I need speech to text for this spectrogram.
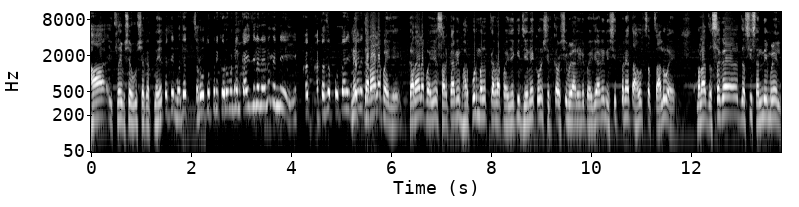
हा इथला विषय होऊ शकत नाही. पण ते मदत सर्वतोपरी करू म्हटलं आणि काहीच दिलं नाही ना त्यांनी. एक खत- खताचं पोतं आणि बियाणं नाही दिलं. करायला पाहिजे. करायला पाहिजे. सरकारने भरपूर मदत करायला पाहिजे की जेणेकरून शेतकऱ्याशी वेळ आली नाही पाहिजे आणि निश्चितपणे आता हाऊस चालू आहे. मला जसं का जशी संधी मिळेल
